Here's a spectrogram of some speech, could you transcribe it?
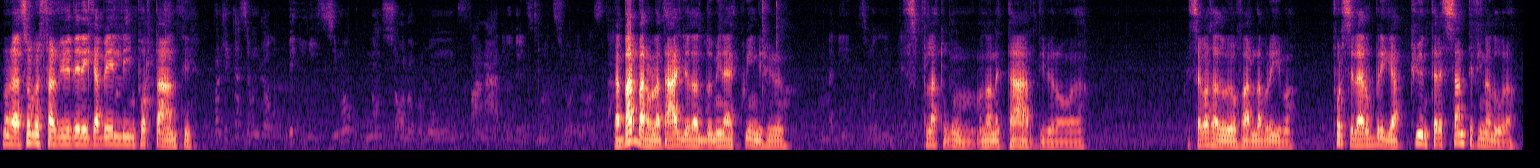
Non era solo per farvi vedere i capelli importanti. Project Cars è un gioco bellissimo. Non sono proprio un fanatico delle simulazioni. La barba non la taglio dal 2015, credo. Splatoon, madonna è tardi però. Eh. Questa cosa dovevo farla prima. Forse la rubrica più interessante fino ad ora.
